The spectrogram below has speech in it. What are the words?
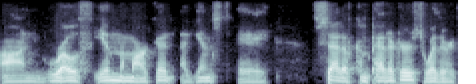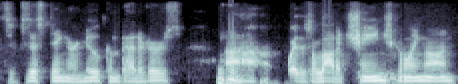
on growth in the market against a set of competitors, whether it's existing or new competitors, mm-hmm. uh, where there's a lot of change going on.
